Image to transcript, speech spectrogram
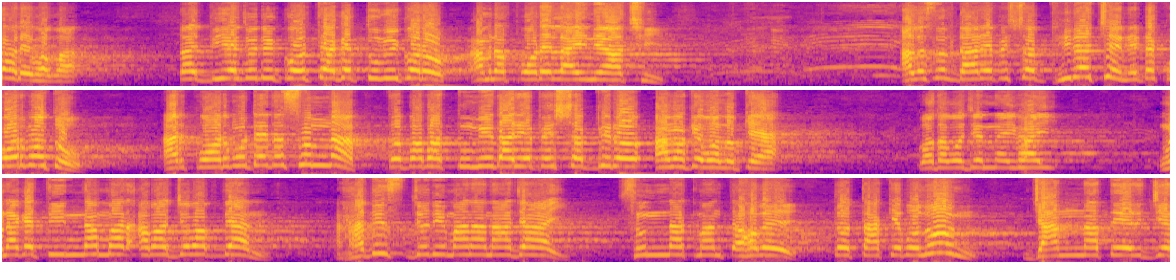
না রে বাবা। তাই বিয়ে যদি করতে আগে তুমি করো, আমরা পরে লাইনে আছি। আলোচনা দাঁড়িয়ে পেশাব ফিরেছেন, এটা কর্ম তো। আর কর্মটাই তো সুন্নাত। তো বাবা, তুমি দাঁড়িয়ে পেশাব ফিরো, আমাকে বলো কে? কথা বলছেন নাই ভাই? উনাকে তিন নাম্বার আবার জবাব দেন। হাদিস যদি মানা না যায়, সুন্নাত মানতে হবে। তো তাকে বলুন জান্নাতের যে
